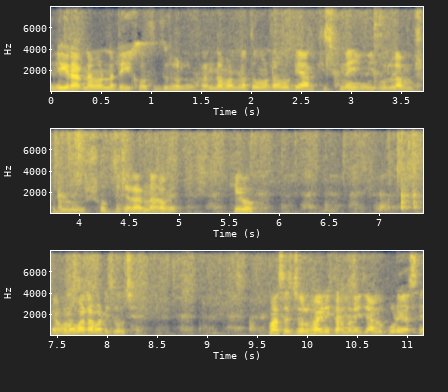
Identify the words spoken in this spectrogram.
এদিকে রান্নাবান্না দেখি কত দূর হলো। রান্নাবান্না তো মোটামুটি আর কিছু নেই, ওই বললাম শুধু সবজিটা রান্না হবে। কি গো? এখনও বাটাবাটি চলছে? মাছের ঝোল হয়নি তার মানে এই যে আলু পড়ে আছে।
